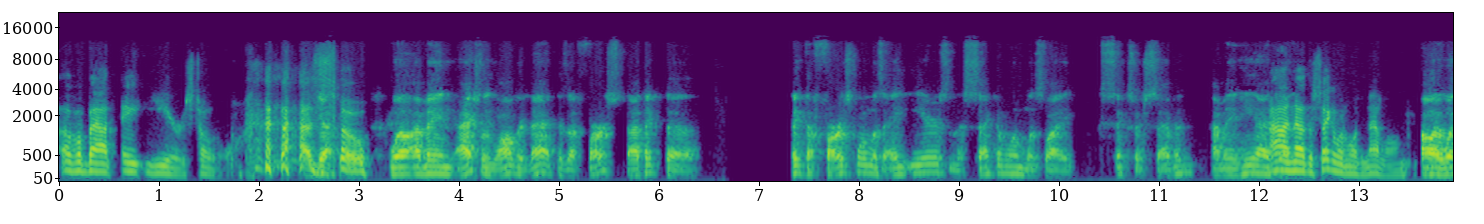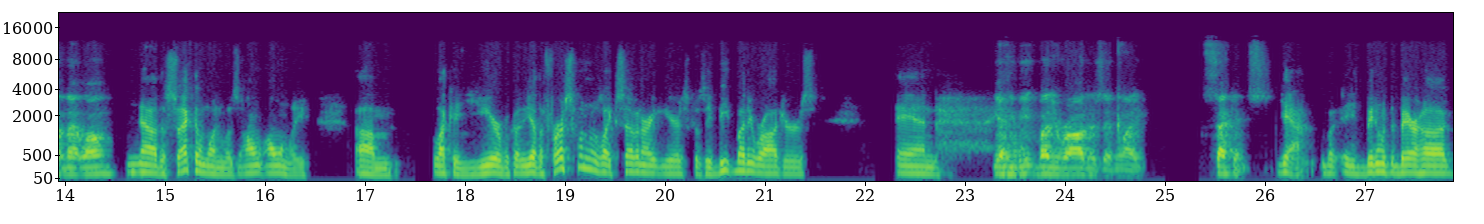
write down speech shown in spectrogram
Of about eight years total. Yeah. So Well, I mean, actually longer than that because the first, I think the, I think the first one was eight years and the second one was like six or seven. I mean, he had. ah like- no, the second one wasn't that long. Oh, it wasn't that long. No, the second one was on, only um, like a year because yeah, the first one was like seven or eight years because he beat Buddy Rogers, and Yeah, he beat Buddy Rogers in like seconds. yeah, but he beat him with the bear hug.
